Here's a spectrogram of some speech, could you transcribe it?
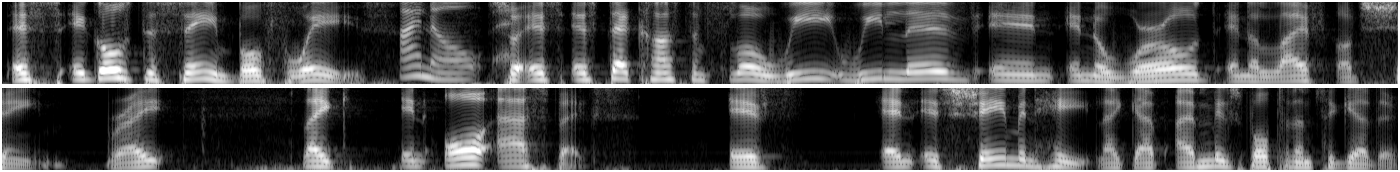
It's it goes the same both ways. I know. So it's it's that constant flow. We we live in in a world in a life of shame, right? Like in all aspects. If and it's shame and hate. Like I, I mix both of them together.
